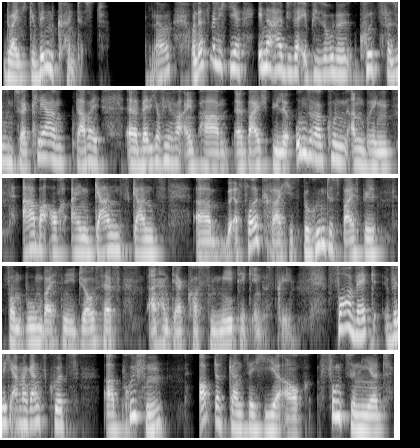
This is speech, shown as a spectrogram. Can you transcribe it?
du eigentlich gewinnen könntest. Ja? Und das will ich dir innerhalb dieser Episode kurz versuchen zu erklären. Dabei äh, werde ich auf jeden Fall ein paar äh, Beispiele unserer Kunden anbringen, aber auch ein ganz, ganz äh, erfolgreiches, berühmtes Beispiel vom Boom bei Sneedy Joseph anhand der Kosmetikindustrie. Vorweg will ich einmal ganz kurz äh, prüfen, ob das Ganze hier auch funktioniert.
